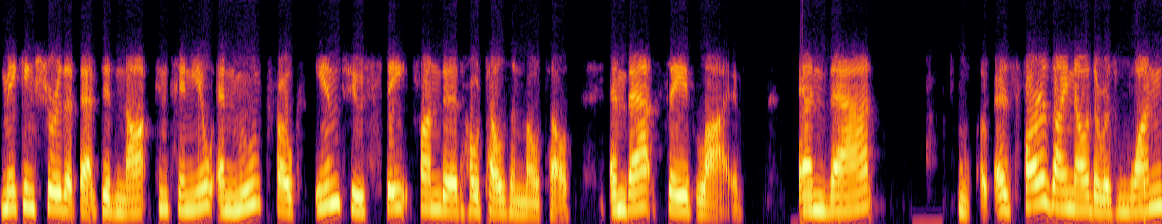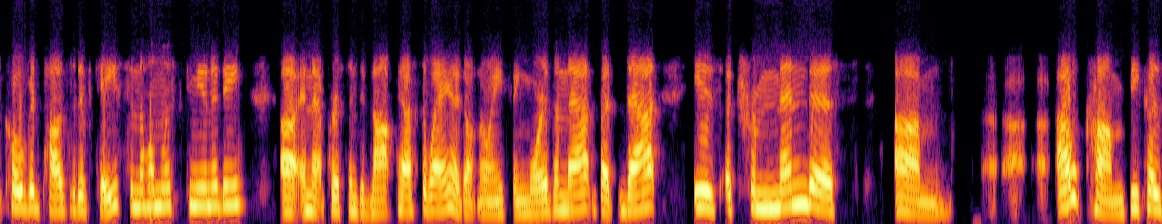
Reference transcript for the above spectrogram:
making sure that that did not continue and moved folks into state funded hotels and motels. And that saved lives. And that, as far as I know, there was one COVID positive case in the homeless community, uh, and that person did not pass away. I don't know anything more than that, but that is a tremendous um, outcome because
